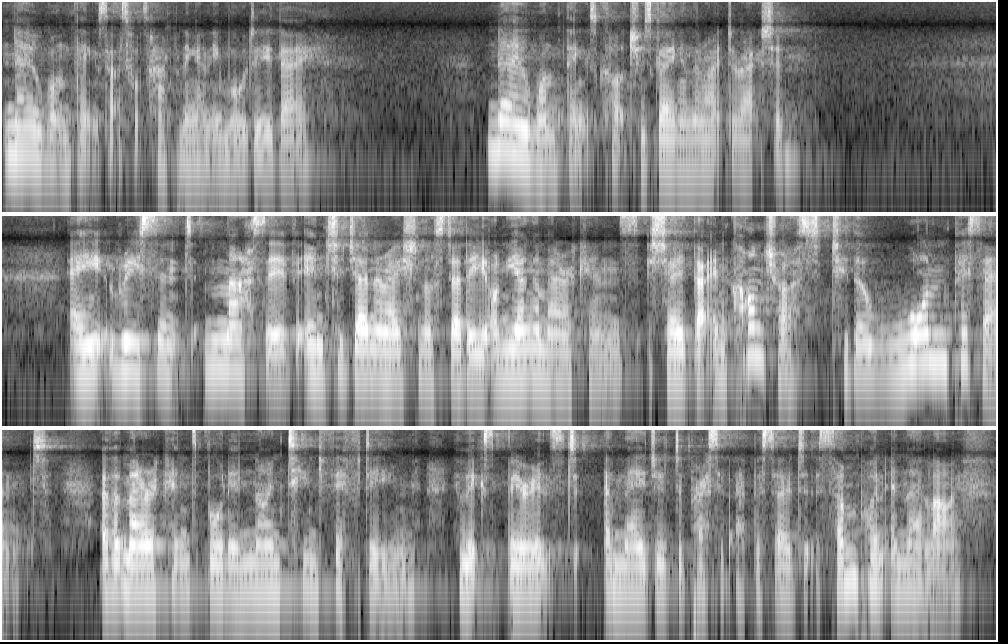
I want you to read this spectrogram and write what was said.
no one thinks that's what's happening anymore, do they? No one thinks culture is going in the right direction. A recent massive intergenerational study on young Americans showed that, in contrast to the 1% of Americans born in 1915 who experienced a major depressive episode at some point in their life,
